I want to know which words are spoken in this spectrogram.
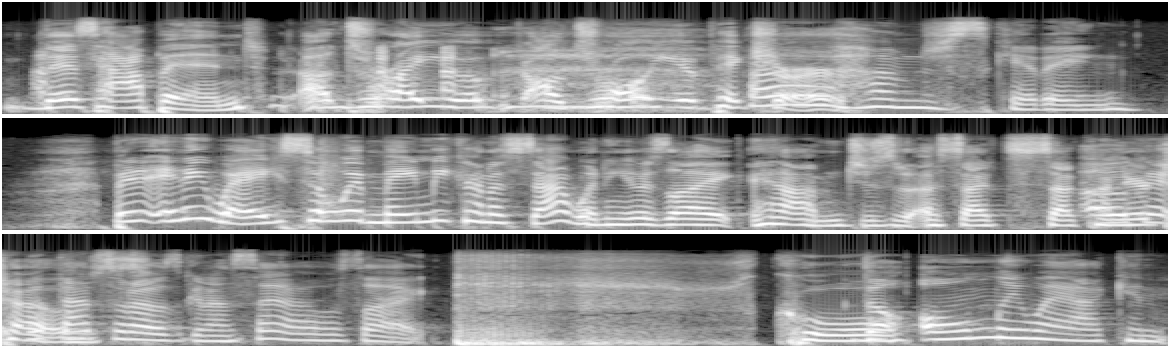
this happened. I'll draw you. A, I'll draw you a picture. Oh, I'm just kidding. But anyway, so it made me kind of sad when he was like, yeah, "I'm just a suck on your toes." but that's what I was gonna say. I was like, cool. the only way I can.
